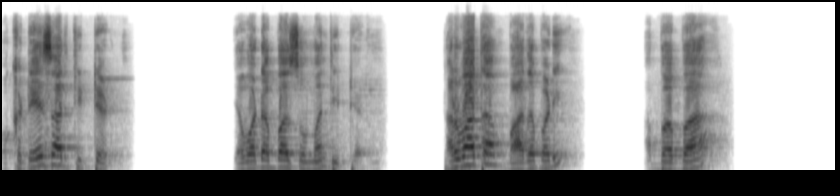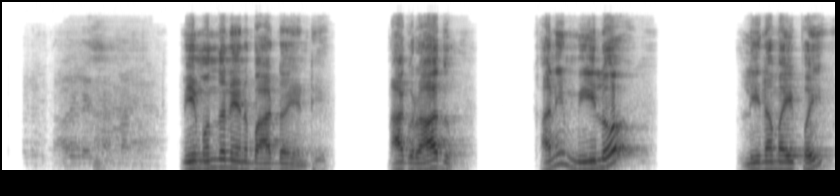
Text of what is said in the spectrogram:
ఒకటేసారి తిట్టాడు. ఎవడబ్బా సొమ్మని తిట్టాడు. తర్వాత బాధపడి అబ్బబ్బా మీ ముందు నేను పాడడం ఏంటి? నాకు రాదు. కానీ మీలో లీనమైపోయి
